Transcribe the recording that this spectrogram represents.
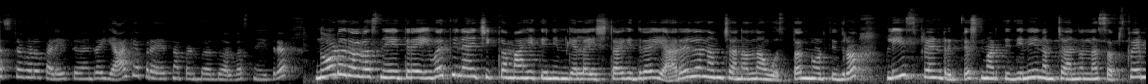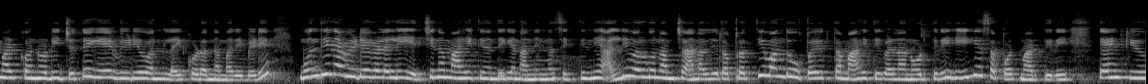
ಕಷ್ಟಗಳು ಕಳೆಯುತ್ತವೆ ಅಂದರೆ ಯಾಕೆ ಪ್ರಯತ್ನ ಪಡಬಾರ್ದು ಅಲ್ವಾ ಸ್ನೇಹಿತರೆ? ನೋಡೋದಲ್ವಾ ಸ್ನೇಹಿತರೆ, ಇವತ್ತಿನ ಚಿಕ್ಕ ಮಾಹಿತಿ ನಿಮಗೆಲ್ಲ ಇಷ್ಟ ಆಗಿದ್ರೆ ಯಾರೆಲ್ಲ ನಮ್ಮ ಚಾನಲ್ನ ಹೊಸ್ದಾಗಿ ನೋಡ್ತಿದ್ರೋ ಪ್ಲೀಸ್ ಫ್ರೆಂಡ್ ರಿಕ್ವೆಸ್ಟ್ ಮಾಡ್ತಿದ್ದೀನಿ. ನಮ್ಮ ಚಾನಲ್ನ ಸಬ್ಸ್ಕ್ರೈಬ್ ಮಾಡ್ಕೊಂಡು ನೋಡಿ, ಜೊತೆಗೆ ವಿಡಿಯೋವನ್ನು ಲೈಕ್ ಕೊಡೋದನ್ನ ಮರಿಬೇಡಿ. ಮುಂದಿನ ವಿಡಿಯೋಗಳಲ್ಲಿ ಹೆಚ್ಚಿನ ಮಾಹಿತಿಯೊಂದಿಗೆ ನಾನು ನಿನ್ನ ಸಿಗ್ತೀನಿ. ಅಲ್ಲಿವರೆಗೂ ನಮ್ಮ ಚಾನಲ್ ಇರೋ ಪ್ರತಿಯೊಂದು ಉಪಯುಕ್ತ ಮಾಹಿತಿಗಳನ್ನ ನೋಡ್ತೀರಿ ಹೀಗೆ ಸಪೋರ್ಟ್ ಮಾಡ್ತೀರಿ. ಥ್ಯಾಂಕ್ ಯು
